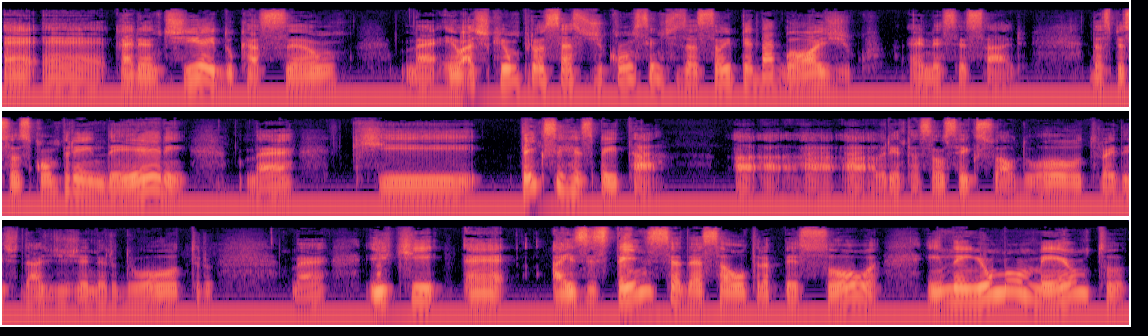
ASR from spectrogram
é, é, garantir a educação, né? Eu acho que um processo de conscientização e pedagógico é necessário, das pessoas compreenderem, né, que tem que se respeitar a, a, a, orientação sexual do outro, a identidade de gênero do outro, né? E que é, a existência dessa outra pessoa em nenhum momento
